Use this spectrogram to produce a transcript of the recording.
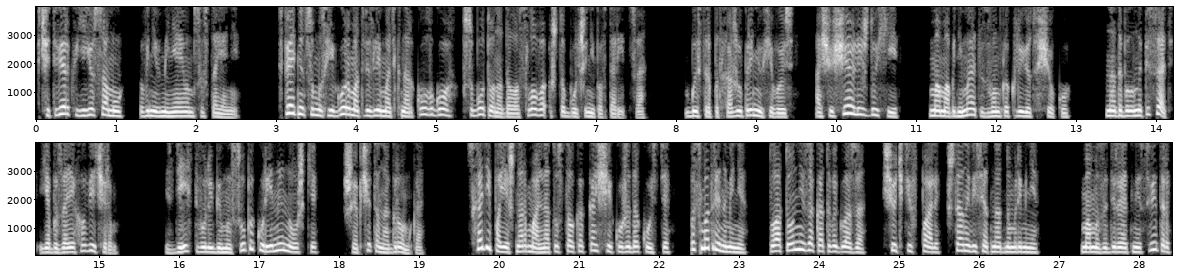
в четверг ее саму в невменяемом состоянии. В пятницу мы с Егором отвезли мать к наркологу, в субботу она дала слово, что больше не повторится. Быстро подхожу и принюхиваюсь. Ощущаю лишь духи. Мама обнимает и звонко клюет в щеку. Надо было написать, я бы заехал вечером. «Здесь твой любимый суп и куриные ножки», — шепчет она громко. «Сходи поешь нормально, а то стал как кощей кожи до кости. Посмотри на меня. Платон, не закатывай глаза. Щечки впали, штаны висят на одном ремне». Мама задирает мне свитер,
